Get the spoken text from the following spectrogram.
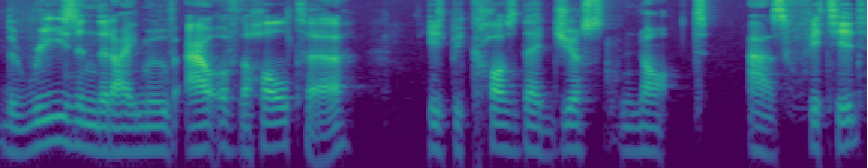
the reason that I move out of the halter is because they're just not as fitted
